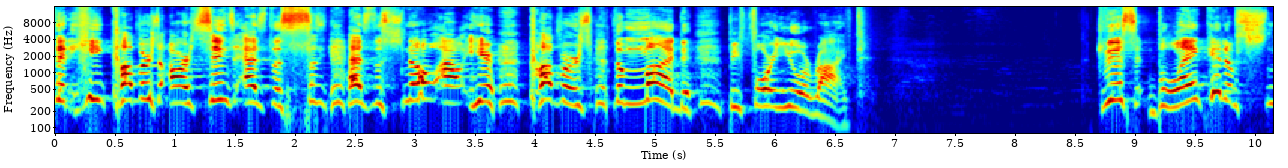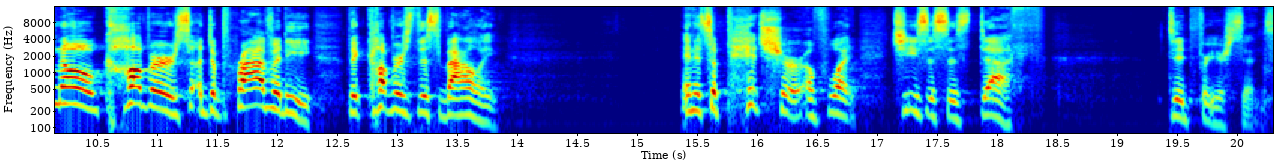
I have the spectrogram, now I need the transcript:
That he covers our sins as the, as the snow out here covers the mud before you arrived. This blanket of snow covers a depravity that covers this valley. And it's a picture of what Jesus' death did for your sins.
